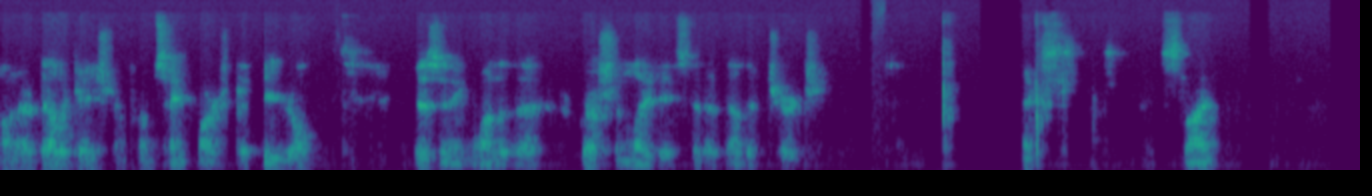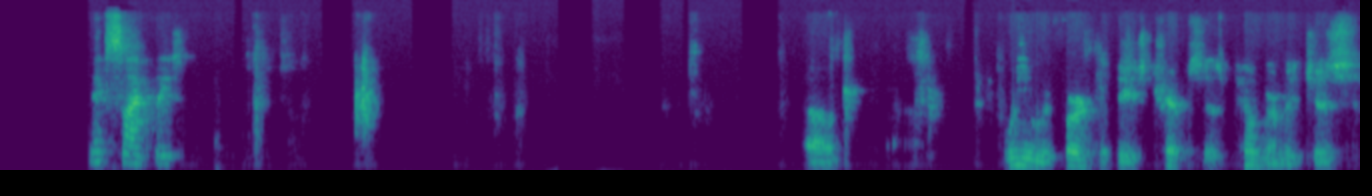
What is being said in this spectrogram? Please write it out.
on our delegation from St. Mark's Cathedral, visiting one of the Russian ladies at another church. Next, next slide. Next slide, please. Uh, we refer to these trips as pilgrimages,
